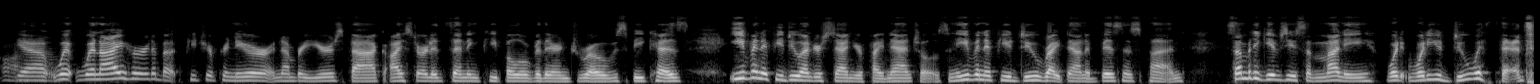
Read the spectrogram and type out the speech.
Awesome. Yeah, when I heard about Futurepreneur a number of years back, I started sending people over there in droves because even if you do understand your financials and even if you do write down a business plan, somebody gives you some money, what what do you do with it?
